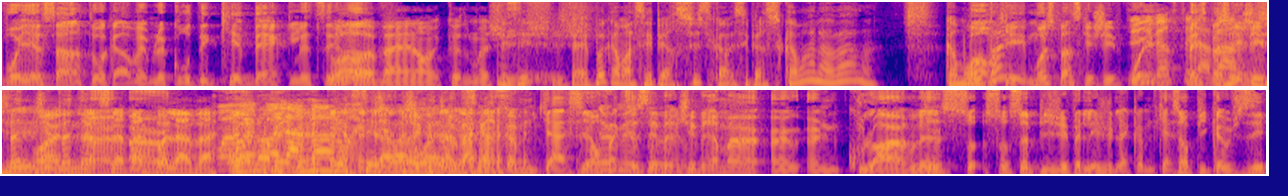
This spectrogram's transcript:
voyais ça en toi quand même, le côté Québec. Là, tu sais, Ouais, genre- ouais, ben non, écoute, moi, je je- savais pas comment c'est perçu. C'est comme- perçu comment à Laval? Comme Bon, ok, moi, c'est parce que j'ai. Ouais. L'Université Mais c'est parce que Laval. j'ai fait. Ouais, j'ai fait Laval, pas Laval. Ouais, pas Laval. Laval, J'ai fait sûr. en communication. Fait que ça, c'est- 2002. j'ai vraiment un- un- une couleur là, sur, sur ça, puis j'ai fait les jeux de la communication. Puis comme je dis,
